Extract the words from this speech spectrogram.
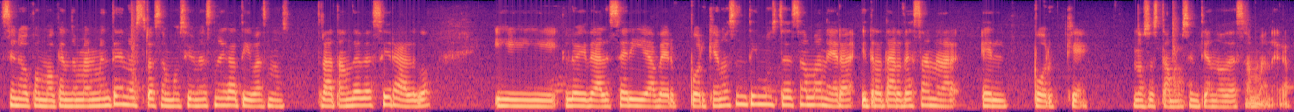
sino como que normalmente nuestras emociones negativas nos tratan de decir algo y lo ideal sería ver por qué nos sentimos de esa manera y tratar de sanar el por qué nos estamos sintiendo de esa manera.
